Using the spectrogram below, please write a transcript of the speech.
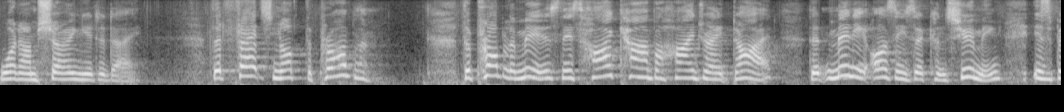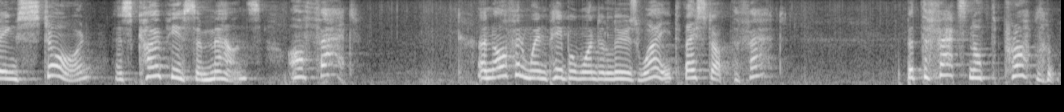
what I'm showing you today. That fat's not the problem. The problem is this high carbohydrate diet that many Aussies are consuming is being stored as copious amounts of fat. And often, when people want to lose weight, they stop the fat. But the fat's not the problem.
